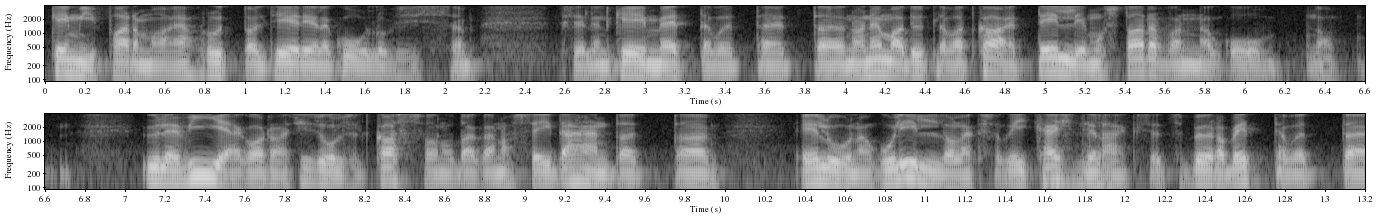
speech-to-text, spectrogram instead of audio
Chemi-Pharma jah, Ruth Oltierile kuuluv siis äh, selline keemiaettevõte, et noh, nemad ütlevad ka, et tellimuste arv on nagu noh, üle viie korra sisuliselt kasvanud, aga noh, see ei tähenda, et elu nagu lill oleks või kõik hästi mm -hmm. läheks, et see pöörab ettevõtte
